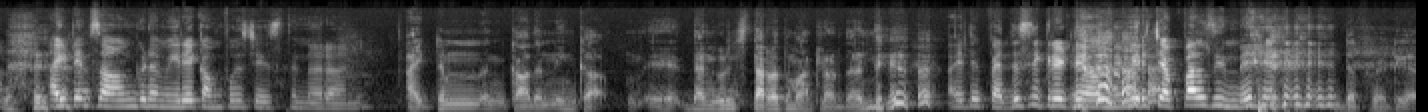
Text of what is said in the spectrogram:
ఐటెం సాంగ్ కూడా మీరే కంపోజ్ చేస్తున్నారా అని. ఐటమ్ కాదండి ఇంకా దాని గురించి తర్వాత మాట్లాడదాండి అయితే పెద్ద సీక్రెట్ ఉంది మీరు చెప్పాల్సిందే. డెఫినెట్గా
